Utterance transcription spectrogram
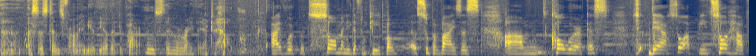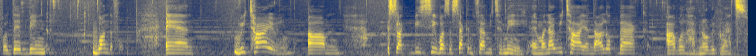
uh, assistance from any of the other departments, they were right there to help. I've worked with so many different people, uh, supervisors, um, co-workers. They are so upbeat, so helpful. They've been wonderful. And retiring, um, it's like BCC was the second family to me. And when I retire and I look back, I will have no regrets.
